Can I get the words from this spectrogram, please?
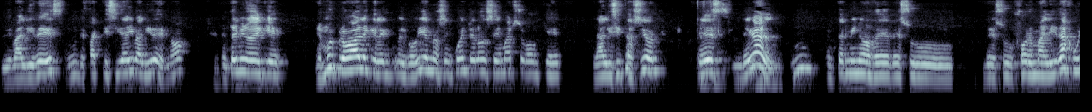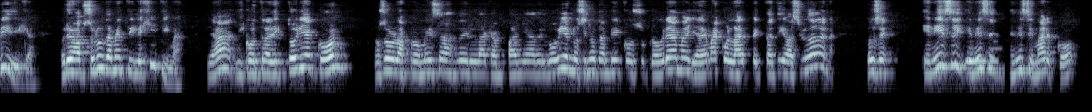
de, validez, de facticidad y validez, ¿no? En términos de que es muy probable que el, gobierno se encuentre el 11 de marzo con que la licitación es legal en términos de, su, formalidad jurídica, pero es absolutamente ilegítima y contradictoria con no solo las promesas de la campaña del gobierno, sino también con su programa y además con las expectativas ciudadanas. Entonces, en ese, en ese, en ese marco,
